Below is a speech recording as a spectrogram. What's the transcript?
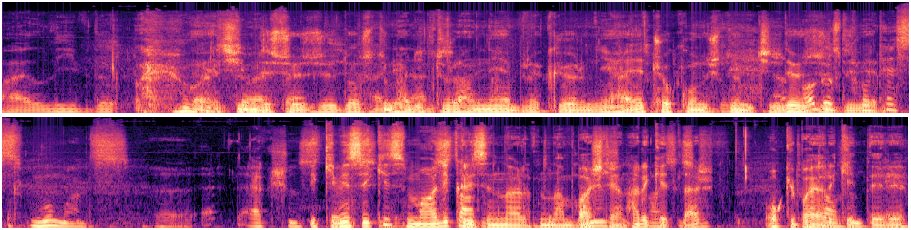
evet, şimdi sözü dostum Halil Turanlı'ya bırakıyorum. Nihayet çok konuştuğum için de özür dilerim. 2008 Mali krizinin ardından başlayan hareketler, Occupy hareketleri,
